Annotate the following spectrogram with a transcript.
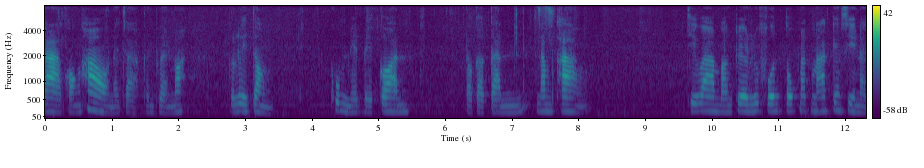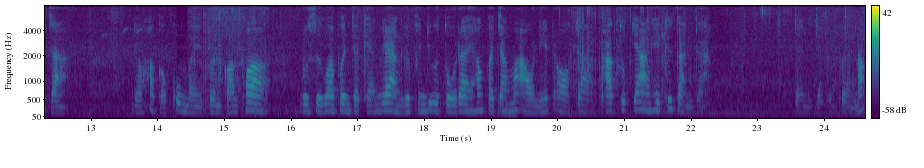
กาของเฮานะจ๊ะเพื่อนๆเนาะก็เลยต้องคุ้มเน็ตไปก่อนแล้วก็กันนำข้าง ที่ว่าบางเทือหรือฝนตกหนักๆจังซีนะจ๊ะเดี๋ยวเฮาก็คุ้มไว้เพิ่นก่อนพ่อรู้สึกว่าเพิ่นจะแข็งแรงหรือเพิ่นอยู่โตได้เฮาก็จังมาเอาเน็ตออกจ้ะพักทุกอย่างให้คือกันจ้ะจ้ะนี่จะเป็นเพื่อนเนาะ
